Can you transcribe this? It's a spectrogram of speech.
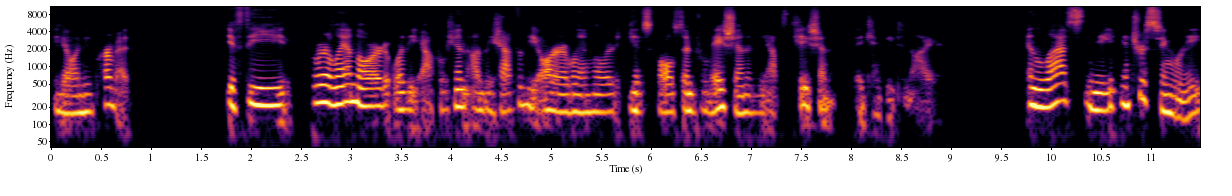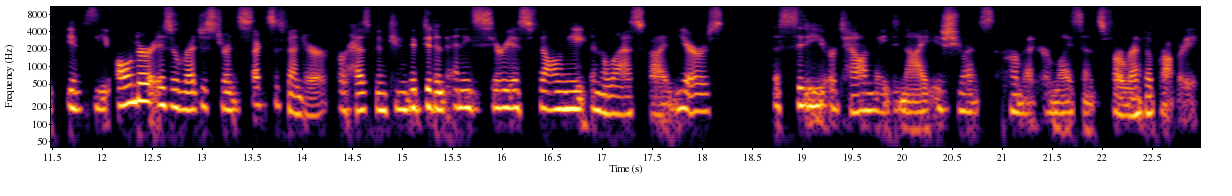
you know, a new permit. If the owner landlord or the applicant on behalf of the owner or landlord gives false information in the application, they can be denied. And lastly, interestingly, if the owner is a registered sex offender or has been convicted of any serious felony in the last five years, the city or town may deny issuance, permit, or license for a rental property.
